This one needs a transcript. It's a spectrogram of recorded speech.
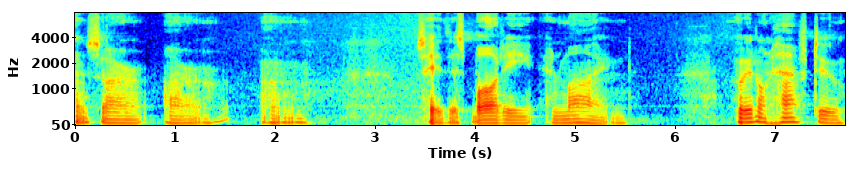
That's our our um, say this body and mind we don't have to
